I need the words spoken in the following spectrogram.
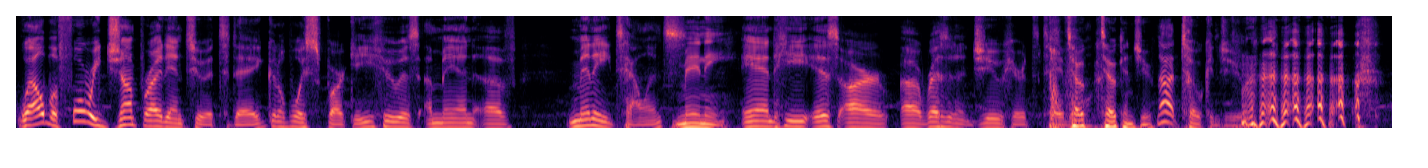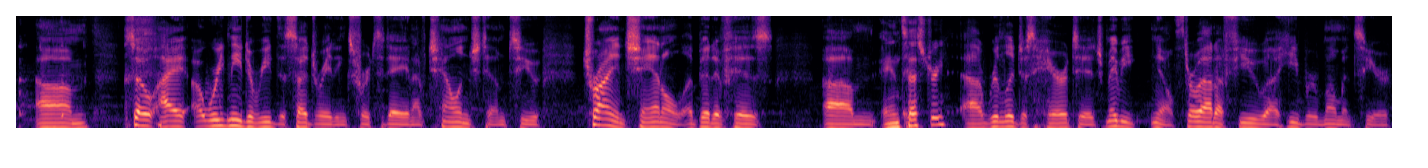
Well, before we jump right into it today, good old boy Sparky, who is a man of many talents, Many. and he is our uh, resident Jew here at the table. To- token Jew. Not token Jew. um, so I uh, we need to read the Sudge ratings for today, and I've challenged him to try and channel a bit of his Ancestry? uh, religious heritage. Maybe you know, throw out a few uh, Hebrew moments here.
